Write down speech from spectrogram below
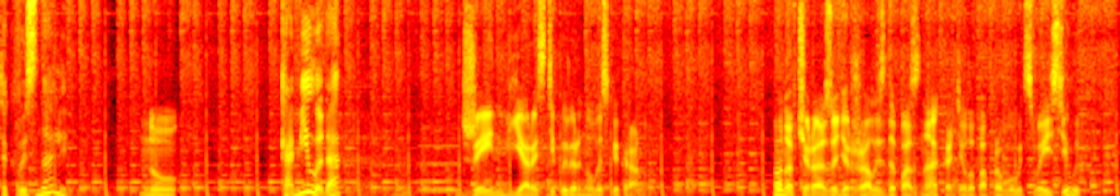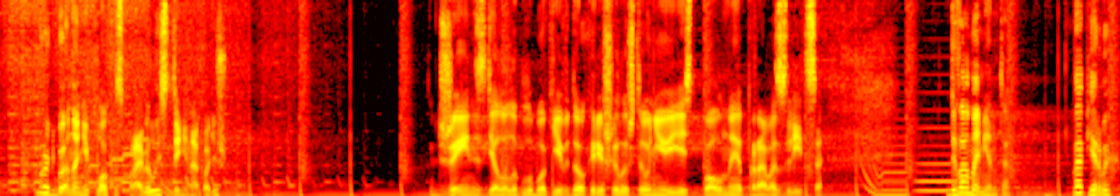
«Так вы знали?» «Ну...» «Камила, да?» Джейн в ярости повернулась к экрану. Она вчера задержалась допоздна, хотела попробовать свои силы. Вроде бы она неплохо справилась, ты не находишь? Джейн сделала глубокий вдох и решила, что у нее есть полное право злиться. Два момента. Во-первых,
